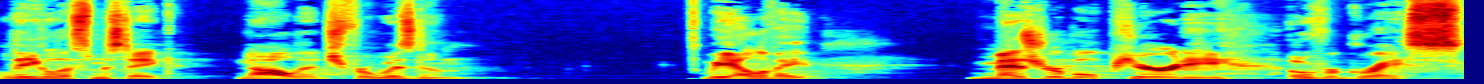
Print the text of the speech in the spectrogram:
Legalists mistake knowledge for wisdom. We elevate measurable purity over grace.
